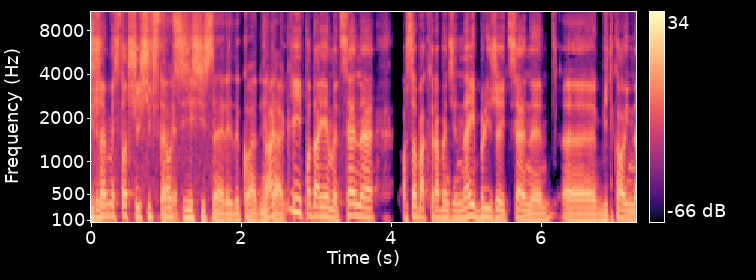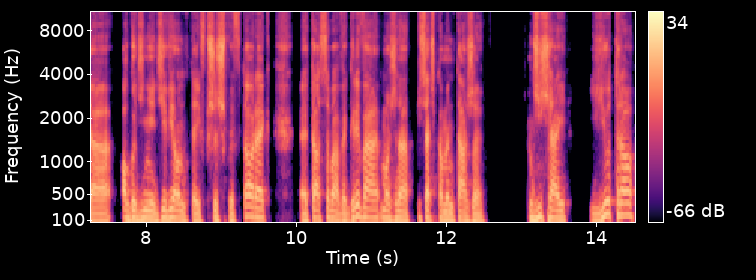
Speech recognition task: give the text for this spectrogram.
Piszemy 134. 134, dokładnie tak? tak. I podajemy cenę. Osoba, która będzie najbliżej ceny e, bitcoina o godzinie 9 w przyszły wtorek, e, ta osoba wygrywa. Można pisać komentarze dzisiaj, jutro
